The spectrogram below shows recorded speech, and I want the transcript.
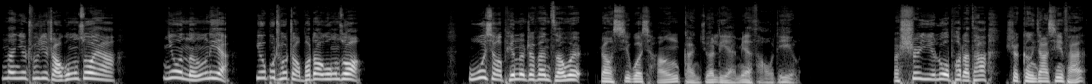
那你就出去找工作呀！你有能力，又不愁找不到工作。”吴小平的这番责问让西国强感觉脸面扫地了。失意落魄的他，是更加心烦。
